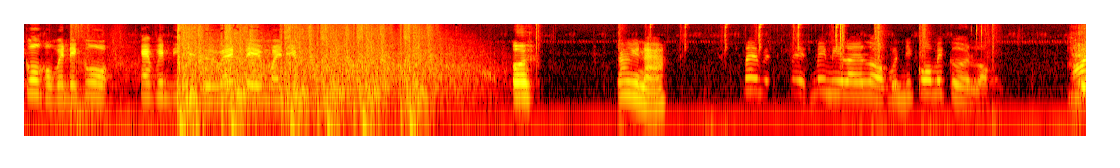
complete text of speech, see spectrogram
โก้กับเวนเดโก้กลายเป็นอีเซเว่นเดย์ใหม่ดิฟเอ้ยนั่งอยู่ไหนไม่ไม่ไม่ไม่มีอะไรหรอกวันดิโก้ไม่เกิดหรอกไอ้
